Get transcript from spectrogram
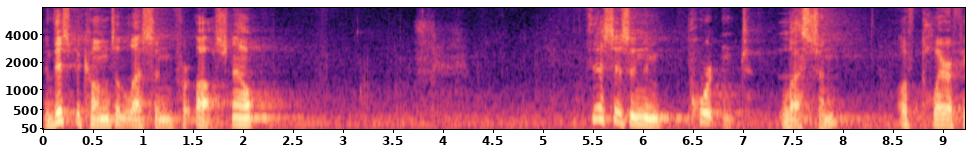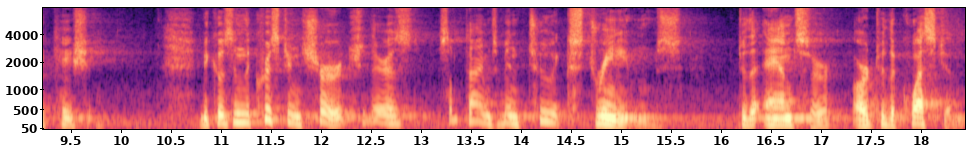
And this becomes a lesson for us. Now, this is an important lesson of clarification. Because in the Christian church, there has sometimes been two extremes to the answer or to the question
